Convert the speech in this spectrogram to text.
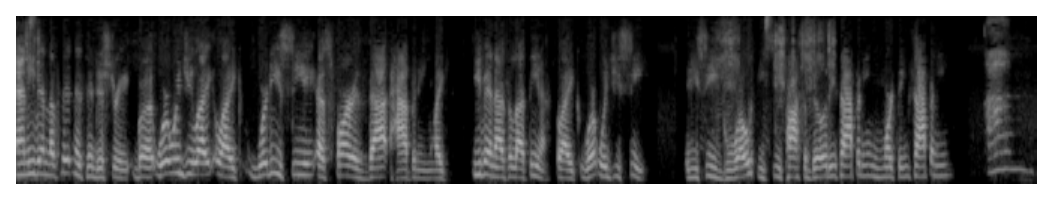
and even the fitness industry, but where would you like like where do you see as far as that happening? Like even as a Latina, like what would you see? Do you see growth? You see possibilities happening, more things happening? Um,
